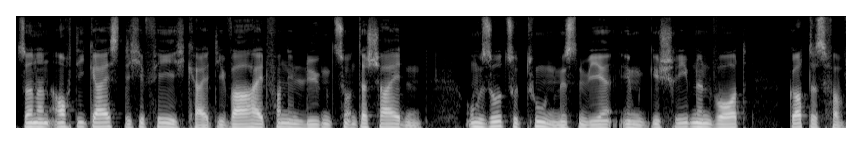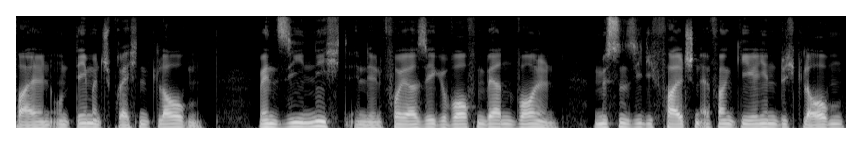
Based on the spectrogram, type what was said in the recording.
sondern auch die geistliche Fähigkeit, die Wahrheit von den Lügen zu unterscheiden. Um so zu tun, müssen wir im geschriebenen Wort Gottes verweilen und dementsprechend glauben. Wenn sie nicht in den Feuersee geworfen werden wollen, müssen sie die falschen Evangelien durch Glauben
